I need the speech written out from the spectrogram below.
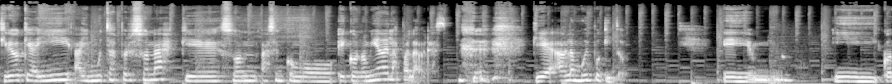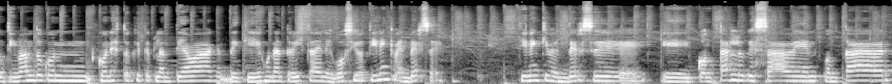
creo que ahí hay muchas personas que son, hacen como economía de las palabras, que hablan muy poquito. Em, y continuando con, con, esto que te planteaba de que es una entrevista de negocio, tienen que venderse. Tienen que venderse, eh, contar lo que saben, contar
